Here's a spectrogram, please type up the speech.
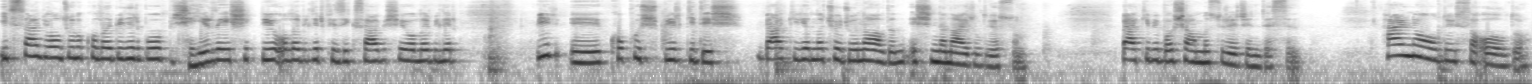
İçsel yolculuk olabilir bu. Bir şehir değişikliği olabilir. Fiziksel bir şey olabilir. Bir e, kopuş, bir gidiş. Belki yanına çocuğunu aldın, eşinden ayrılıyorsun. Belki bir boşanma sürecindesin. Her ne olduysa oldu.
